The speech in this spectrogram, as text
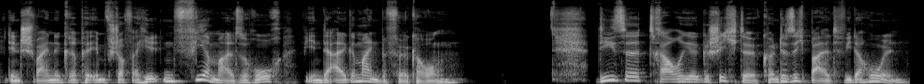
die den Schweinegrippe-Impfstoff erhielten, viermal so hoch wie in der Allgemeinbevölkerung. Diese traurige Geschichte könnte sich bald wiederholen.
